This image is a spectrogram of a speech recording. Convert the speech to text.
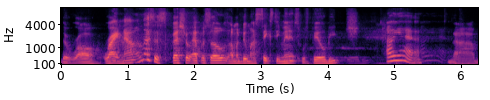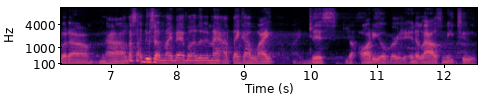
the Raw right now, unless it's special episodes. I'm gonna do my 60 minutes with Phil Beach. Oh yeah. Nah, but um, nah, unless I do something like that. But other than that, I think I like this the audio version. It allows me to.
